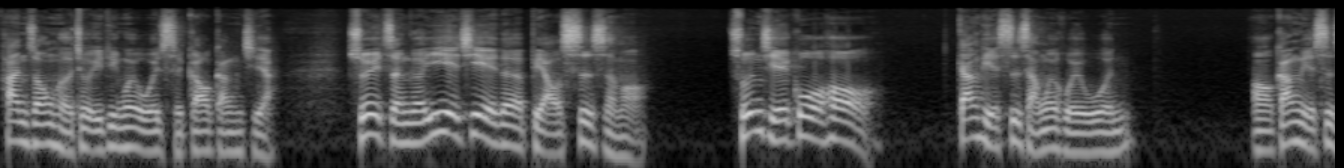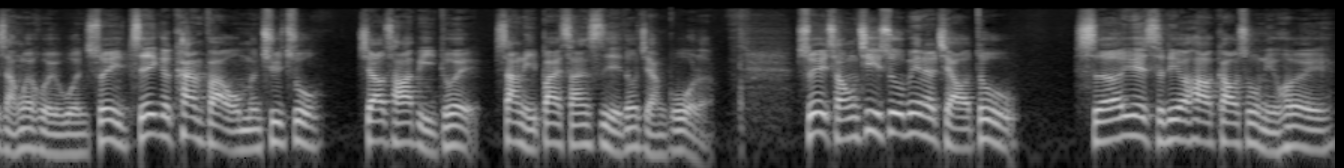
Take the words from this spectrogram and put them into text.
碳中和就一定会维持高钢价，所以整个业界的表示什么？春节过后，钢铁市场会回温，哦，钢铁市场会回温，所以这个看法我们去做交叉比对，上礼拜三四也都讲过了，所以从技术面的角度，十二月十六号告诉你会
